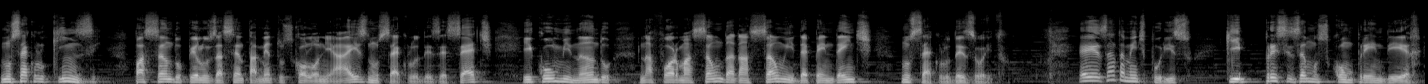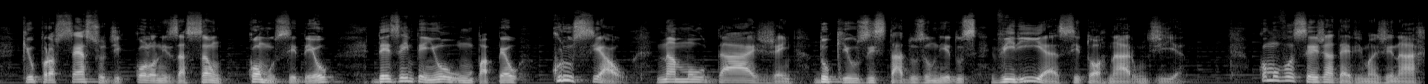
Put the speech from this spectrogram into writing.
no século XV, passando pelos assentamentos coloniais no século XVII e culminando na formação da nação independente no século XVIII. É exatamente por isso que precisamos compreender que o processo de colonização, como se deu, desempenhou um papel crucial na moldagem do que os Estados Unidos viria a se tornar um dia. Como você já deve imaginar,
